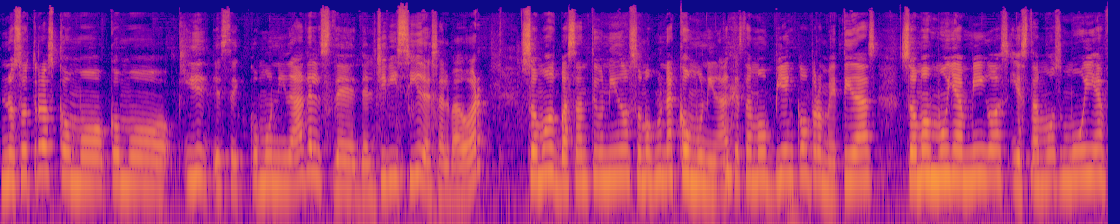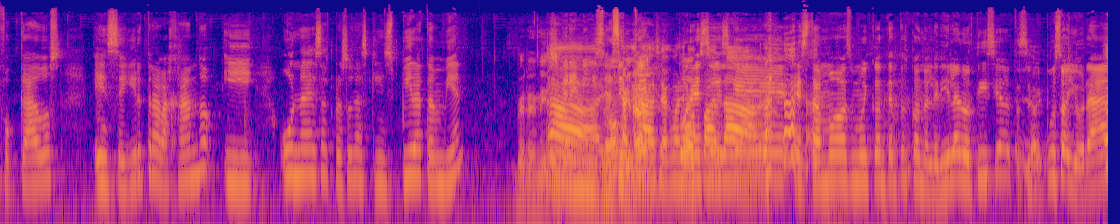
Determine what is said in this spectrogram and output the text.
nosotros como, como y, este, comunidad del, de- del GBC de Salvador somos bastante unidos, somos una comunidad que estamos bien comprometidas, somos muy amigos y estamos muy enfocados en seguir trabajando. Y una de esas personas que inspira también Berenice. Berenice. No, mira, gracias, por eso es que estamos muy contentos cuando le di la noticia, entonces me puso a llorar.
